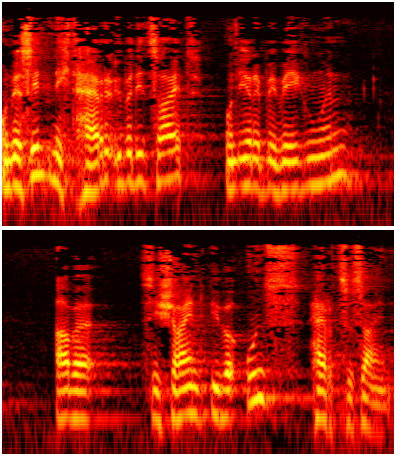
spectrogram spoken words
Und wir sind nicht Herr über die Zeit und ihre Bewegungen, aber sie scheint über uns Herr zu sein.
